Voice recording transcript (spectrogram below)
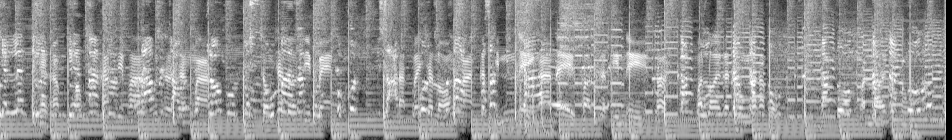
เย็นเล่นจะนี่เล่นครับเทียนมากขอบคุณครับที่พาคุณเถิดเทิงมาเราโกนตกทรงชะโดนทีแปลงผมคนตัดไว้ฉลองงานกระถินเองงานเอทอดกระถินเอทอดวันลอยกระทงนะครับผมวันลอยกระทง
